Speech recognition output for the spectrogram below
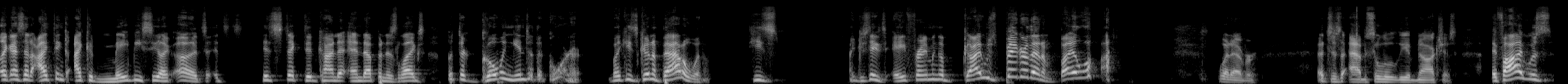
like, I said, I think I could maybe see like, oh, it's it's his stick did kind of end up in his legs, but they're going into the corner. Like he's gonna battle with him. He's like you say, he's a framing a guy who's bigger than him by a lot. Whatever. That's just absolutely obnoxious. If I was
